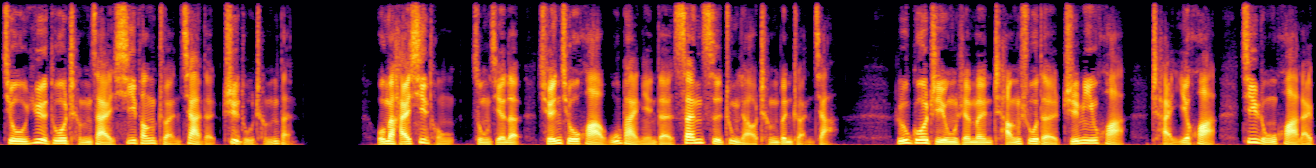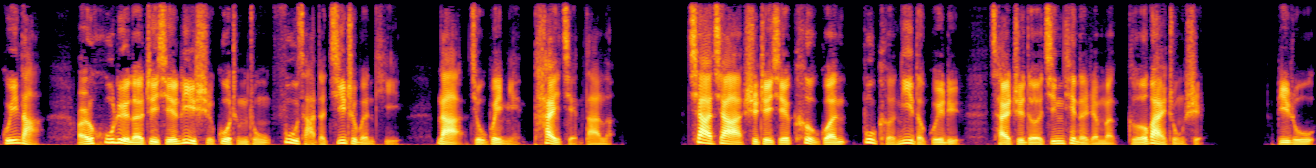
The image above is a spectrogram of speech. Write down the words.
就越多承载西方转嫁的制度成本。我们还系统总结了全球化五百年的三次重要成本转嫁。如果只用人们常说的殖民化、产业化、金融化来归纳，而忽略了这些历史过程中复杂的机制问题，那就未免太简单了。恰恰是这些客观不可逆的规律，才值得今天的人们格外重视。比如，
